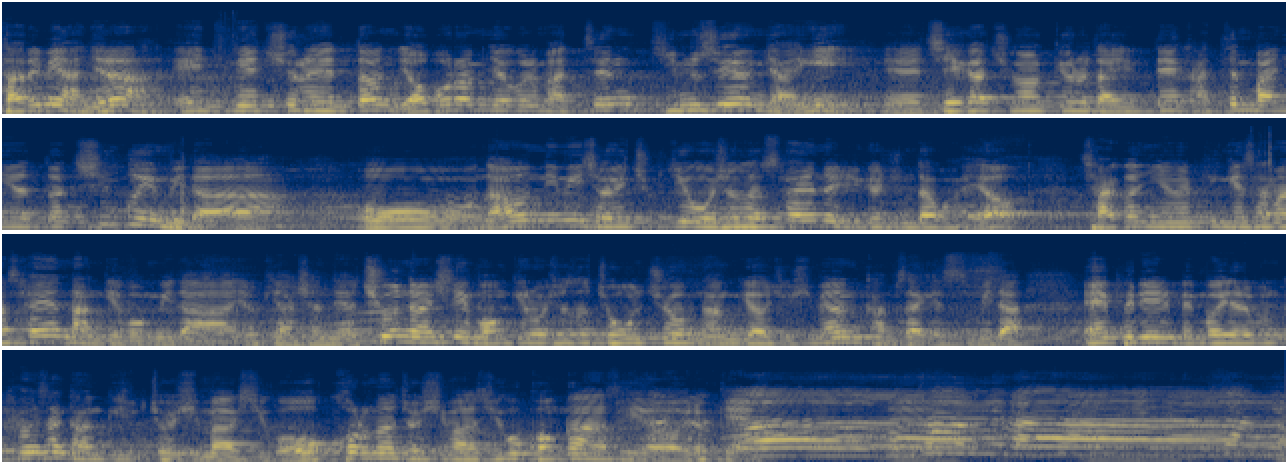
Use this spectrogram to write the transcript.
다름이 아니라 에이틴에 출연했던 여보람 역을 맡은 김수영 양이 예, 제가 중학교를 다닐 때 같은 반이었던 친구입니다. 오, 나은님이 저희 축제에 오셔서 사연을 읽어준다고 하여 작은 인연을 핑계 삼아 사연 남겨봅니다. 이렇게 하셨네요. 추운 날씨에 먼 길 오셔서 좋은 추억 남겨주시면 감사하겠습니다. 에프릴 멤버 여러분 항상 감기 조심하시고 코로나 조심하시고 건강하세요. 이렇게. 아, 네. 감사합니다. 감사합니다.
